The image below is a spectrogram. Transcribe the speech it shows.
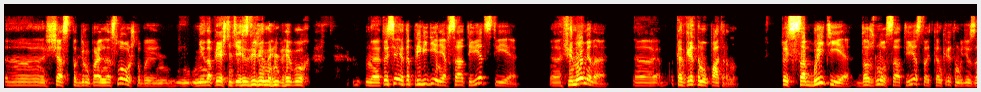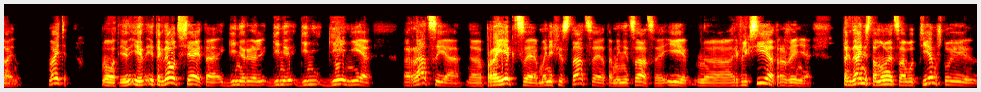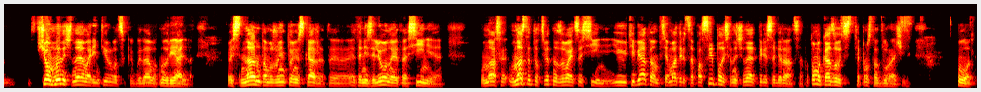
э, сейчас подберу правильное слово, чтобы не напрячь те извилины, не дай бог. Э, то есть это приведение в соответствие э, феномена э, конкретному паттерну. То есть событие должно соответствовать конкретному дизайну. Понимаете? Вот. И, и, и тогда вот вся эта генерация, э, проекция, манифестация, там, инициация и э, рефлексия отражения, тогда они становятся вот тем, что и в чем мы начинаем ориентироваться, как бы, да, вот, ну, реально. То есть нам там уже никто не скажет, э, это не зеленое, это синее. У нас, у нас этот цвет называется синий. И у тебя там вся матрица посыпалась и начинает пересобираться. Потом, оказывается, тебя просто отдурачили. Вот.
